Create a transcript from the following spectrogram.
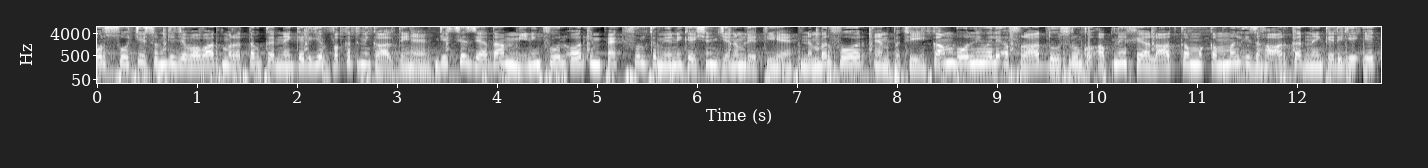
और सोचे समझे जवाब मरतब करने के लिए वक्त निकालते हैं, जिससे ज़्यादा मीनिंगफुल और इम्पैक्टफुल कम्युनिकेशन जन्म लेती है। नंबर फोर एम्पथी कम बोलने वाले अफराद दूसरों को अपने ख्याल का मुकम्मल इजहार करने के लिए एक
